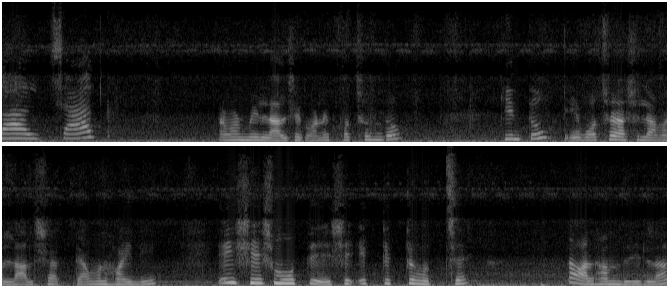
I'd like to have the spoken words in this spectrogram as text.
লাল শাক। আমার মেয়ের লাল শাক অনেক পছন্দ। কিন্তু এবছর আসলে আমার লাল শাক তেমন হয়নি। এই শেষ মুহূর্তে এসে একটু একটু হচ্ছে। তা আলহামদুলিল্লাহ।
